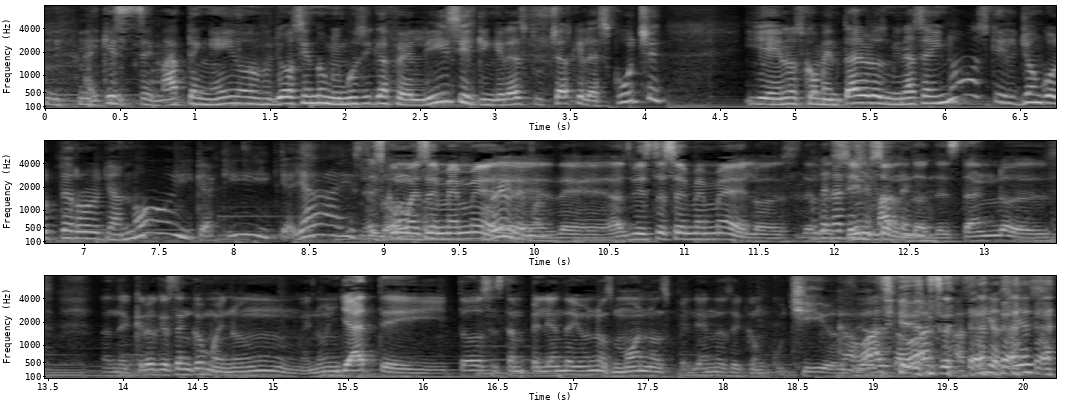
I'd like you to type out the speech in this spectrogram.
Hay que se maten ellos, yo haciendo mi música feliz y el quien quiera escuchar que la escuche. Y en los comentarios los miras ahí, no, es que el Jungle Terror ya no, y que aquí, y que allá. Y esto y Es como otro". ese meme Horrible, de, ¿Has visto ese meme de los, de los Simpsons? maten. Donde están los. Donde creo que están como en un, en un yate y todos están peleando. Hay unos monos peleándose con cuchillos. Cabal, así, cabal, así, así es.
